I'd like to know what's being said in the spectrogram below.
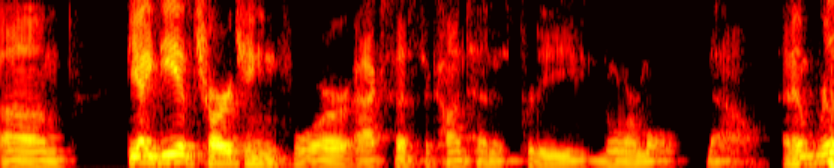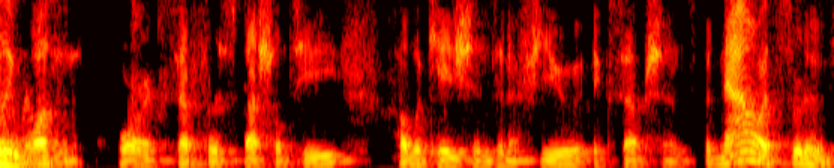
um the idea of charging for access to content is pretty normal now and it really wasn't before, except for specialty publications and a few exceptions. But now it's sort of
